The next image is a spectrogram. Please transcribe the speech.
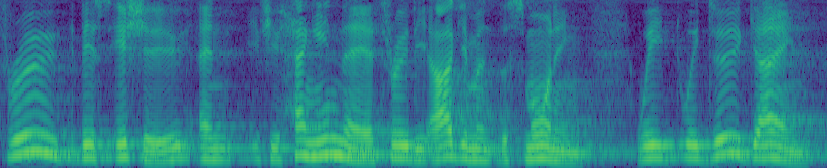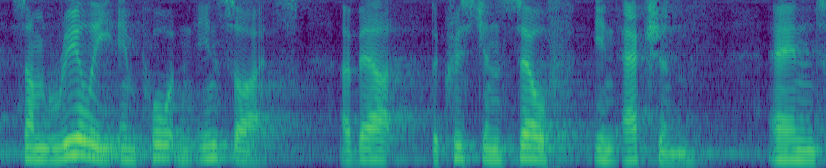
through this issue, and if you hang in there through the argument this morning, we, we do gain some really important insights about the Christian self in action and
